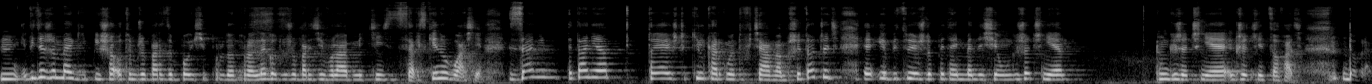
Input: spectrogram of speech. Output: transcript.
Mm, Widzę, że Megi pisze o tym, że bardzo boi się porodu naturalnego, dużo bardziej wolałaby mieć cięcie cesarskie. No właśnie, zanim pytania, to ja jeszcze kilka argumentów chciałam Wam przytoczyć i obiecuję, że do pytań będę się grzecznie grzecznie, grzecznie cofać. Dobra,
